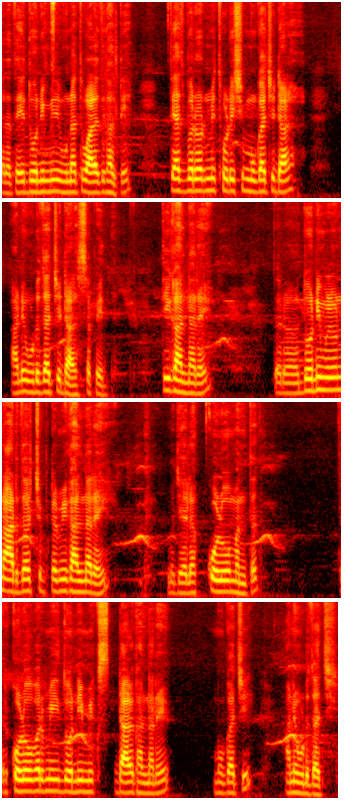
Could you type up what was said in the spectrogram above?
तर आता हे दोन्ही मी उन्हात वाळत घालते. त्याचबरोबर मी थोडीशी मुगाची डाळ आणि उडदाची डाळ सफेद ती घालणार आहे. तर दोन्ही मिळून अर्धा चिपटं मी घालणार आहे. म्हणजे याला कोळवं म्हणतात. तर कोळववर मी दोन्ही मिक्स डाळ घालणार आहे. मुगाची आणि उडदाची.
